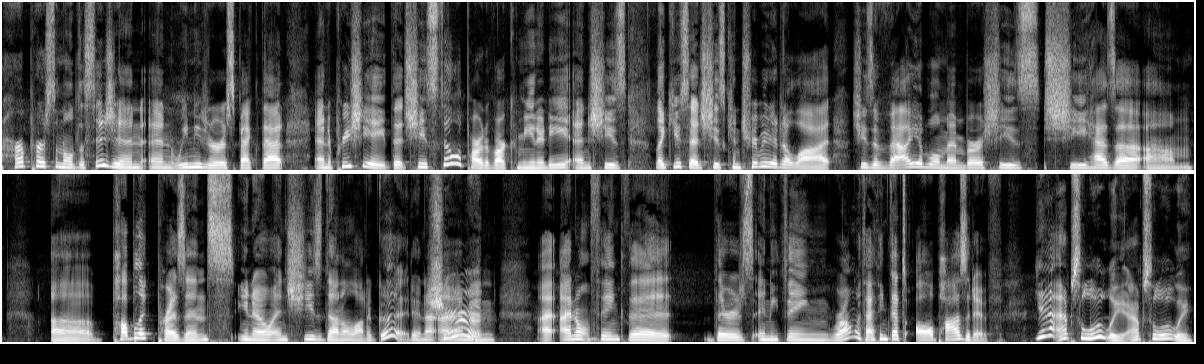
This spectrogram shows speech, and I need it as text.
her personal decision, and we need to respect that and appreciate that she's still a part of our community, and she's like you said, she's contributed a lot. She's a valuable member. She's she has a um a public presence, you know, and she's done a lot of good. And I, I mean, I, I don't think that there's anything wrong with. It. I think that's all positive. Yeah, absolutely, absolutely.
